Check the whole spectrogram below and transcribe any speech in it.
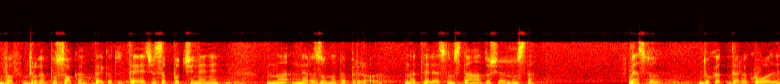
в друга посока, тъй като те вече са подчинени на неразумната природа, на телесността, на душевността. Вместо духът да ръководи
